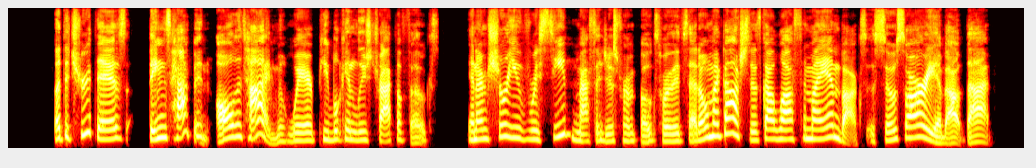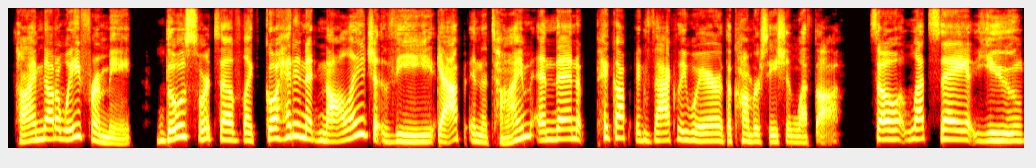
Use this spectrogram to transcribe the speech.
But the truth is, things happen all the time where people can lose track of folks. And I'm sure you've received messages from folks where they've said, Oh my gosh, this got lost in my inbox. So sorry about that. Time got away from me. Those sorts of like, go ahead and acknowledge the gap in the time and then pick up exactly where the conversation left off. So let's say you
